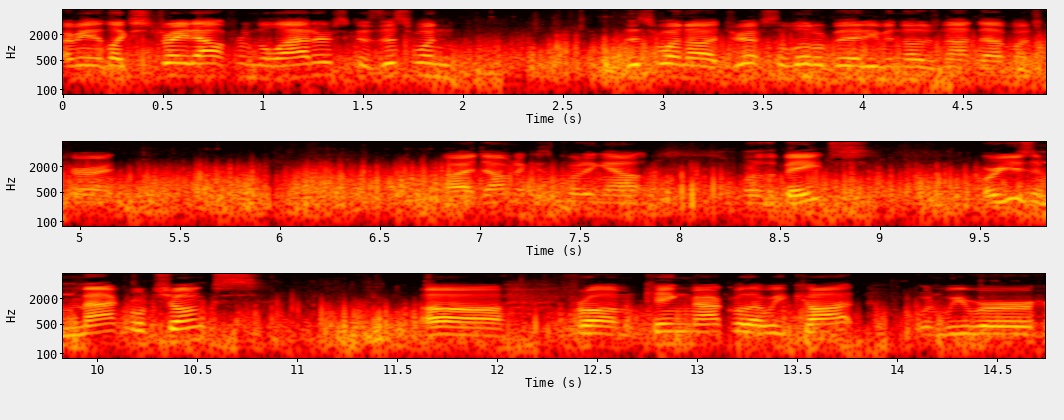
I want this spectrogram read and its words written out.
I mean, like straight out from the ladders, because this one, this one uh, drifts a little bit, even though there's not that much current. All right, Dominic is putting out one of the baits. We're using mackerel chunks uh, from king mackerel that we caught when we were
